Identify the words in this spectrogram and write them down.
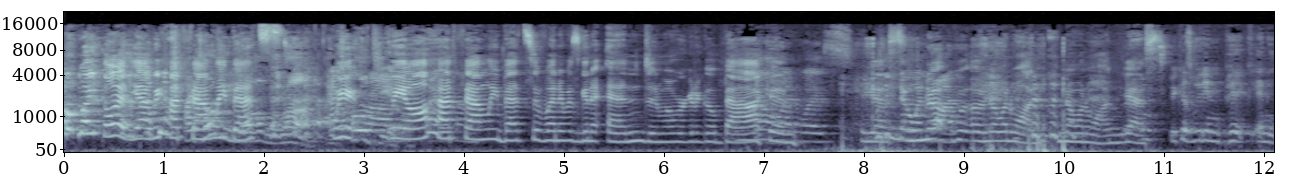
oh my god! Yeah, we had family told bets. all along. I We, told you. we all had family bets of when it was going to end and when we are going to go back. No and one was. Yes, no one no, won. oh, no one won. No one won. Yes. Because we didn't pick any,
